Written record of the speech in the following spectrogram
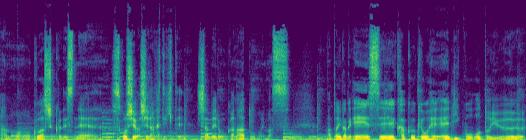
あの詳しくですね少しは調べてきて喋ろうかなと思います。まあ、とにかく衛星核挙兵利口という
